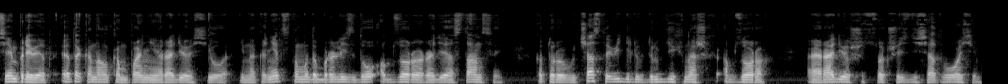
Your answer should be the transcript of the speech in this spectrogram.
Всем привет, это канал компании Радиосила и наконец-то мы добрались до обзора радиостанций, которую вы часто видели в других наших обзорах, Радио 668.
